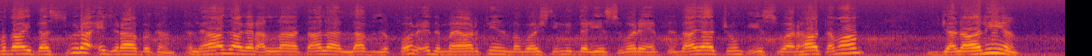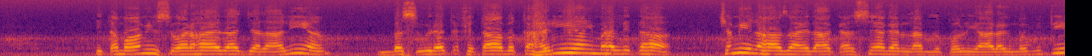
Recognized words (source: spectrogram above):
خدای دستورہ اجرا بکن۔ لہذا اگر اللہ تعالی لفظ قل اد میارتین مگوشتینی در یہ سور ابتدایا، چونکہ یہ سورہا تمام جلالی ہیں۔ یہ تمامی سورہا دا جلالی ہیں۔ بصورت خطاب قہری ہیں محل تہا۔ چمی لہذا ادا کسے اگر لفظ قل یارک مبوتی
